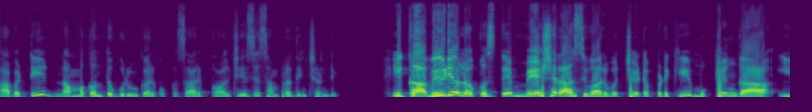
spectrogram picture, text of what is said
కాబట్టి నమ్మకంతో గురువుగారికి ఒక్కసారి కాల్ చేసి సంప్రదించండి. ఇక వీడియోలోకి వస్తే మేషరాశి వారు వచ్చేటప్పటికి ముఖ్యంగా ఈ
